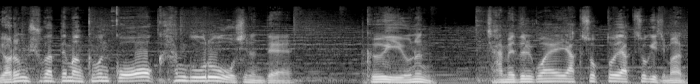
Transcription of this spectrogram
여름 휴가 때만큼은 꼭 한국으로 오시는데 그 이유는 자매들과의 약속도 약속이지만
